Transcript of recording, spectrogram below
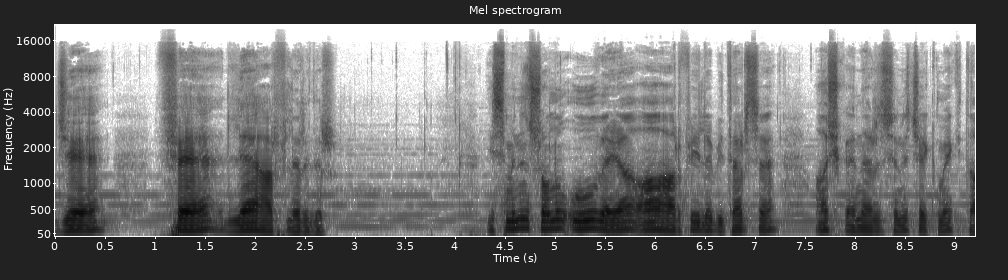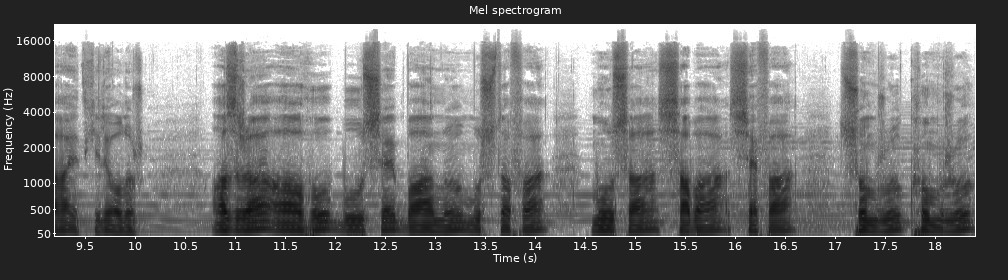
C, F, L harfleridir. İsminin sonu U veya A harfiyle biterse aşk enerjisini çekmek daha etkili olur. Azra, Ahu, Buse, Banu, Mustafa, Musa, Saba, Sefa, Sumru, Kumru,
